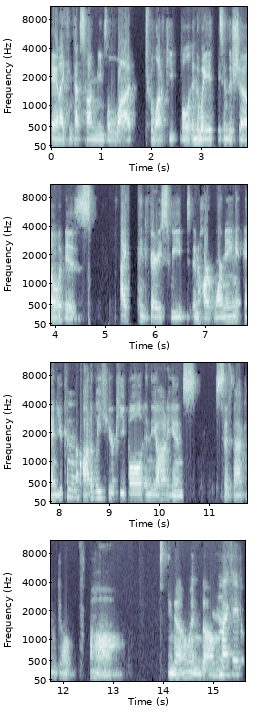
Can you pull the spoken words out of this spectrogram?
And I think that song means a lot to a lot of people. And the way it's in the show is, I think, very sweet and heartwarming. And you can audibly hear people in the audience sit back and go, oh, you know, and um, my favorite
